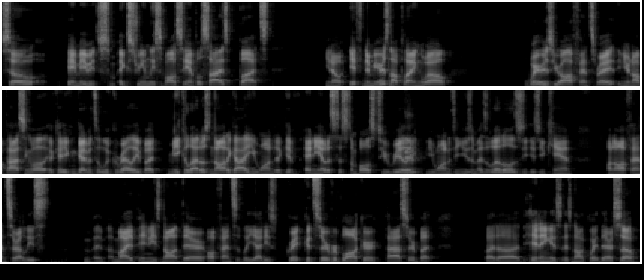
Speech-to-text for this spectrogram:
So okay, maybe it's extremely small sample size, but you know, if Nimir's not playing well, where's your offense, right? And you're not passing well. Okay, you can give it to Lucarelli, but Michieletto's not a guy you want to give any out of system balls to. Really, yeah. you wanted to use him as little as as you can on offense, or at least, in my opinion, he's not there offensively yet. He's great, good server, blocker, passer, but but uh, hitting is is not quite there. So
